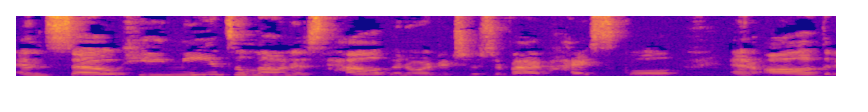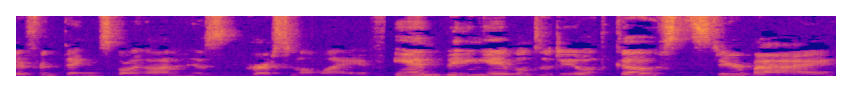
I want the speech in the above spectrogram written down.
and so he needs Alona's help in order to survive high school and all of the different things going on in his personal life, and being able to deal with ghosts nearby.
